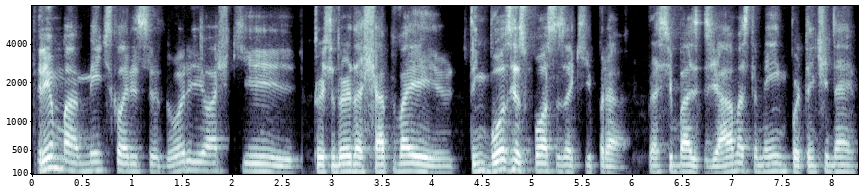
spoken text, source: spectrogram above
extremamente esclarecedor e eu acho que o torcedor da Chape vai tem boas respostas aqui para para se basear, mas também é importante, né,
